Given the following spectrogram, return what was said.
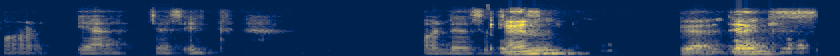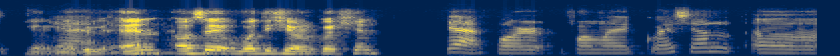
for yeah just it for the And yeah, Thank thanks, yeah, yeah Nabil. And also, what is your question? yeah for for my question uh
